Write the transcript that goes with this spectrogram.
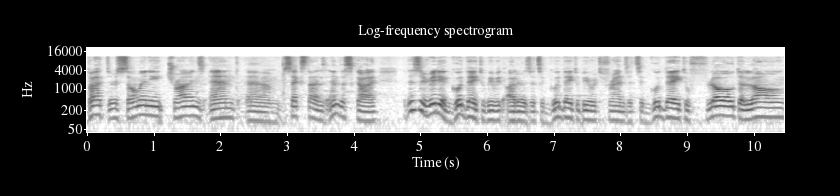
but there's so many trines and um, sextiles in the sky. This is really a good day to be with others. It's a good day to be with friends. It's a good day to float along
